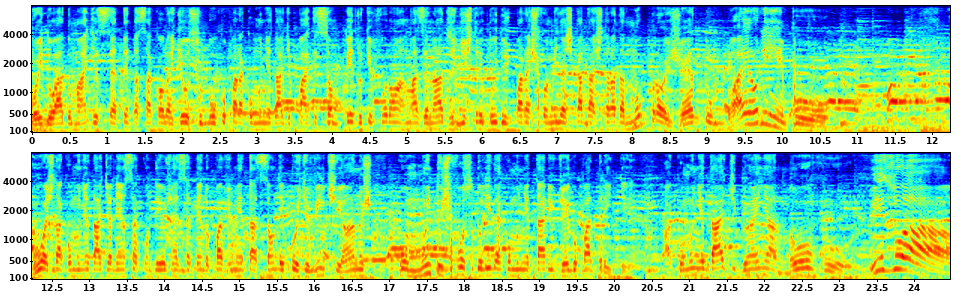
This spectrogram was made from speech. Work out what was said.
Foi doado mais de 70 sacolas de osso buco para a comunidade Parque São Pedro que foram armazenados e distribuídos para as famílias cadastradas no projeto Bairro Limpo. Ruas da comunidade Aliança com Deus recebendo pavimentação depois de 20 anos, com muito esforço do líder comunitário Diego Patrick. A comunidade ganha novo visual.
